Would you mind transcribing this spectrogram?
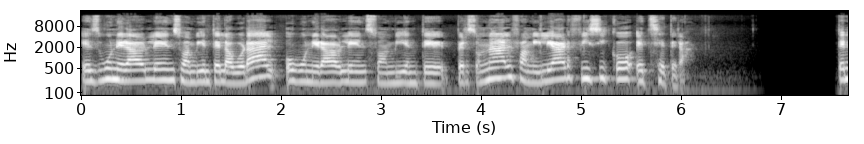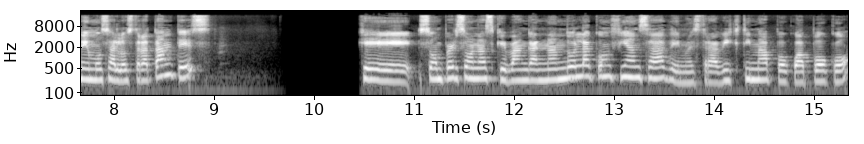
Es vulnerable en su ambiente laboral o vulnerable en su ambiente personal, familiar, físico, etc. Tenemos a los tratantes, que son personas que van ganando la confianza de nuestra víctima poco a poco,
